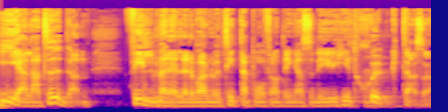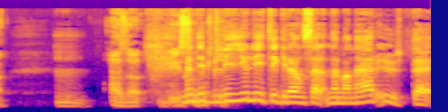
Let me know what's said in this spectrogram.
hela tiden. Filmer eller vad man nu tittar på för någonting. Alltså det är ju helt sjukt alltså. Alltså, det Men det mycket- blir ju lite grann så här, när man är ute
